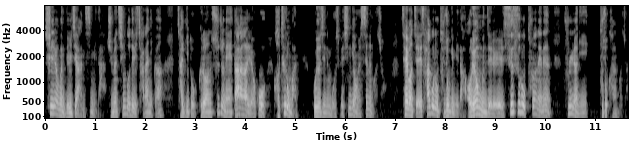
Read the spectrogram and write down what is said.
실력은 늘지 않습니다. 주변 친구들이 잘하니까 자기도 그런 수준에 따라가려고 겉으로만 보여지는 모습에 신경을 쓰는 거죠. 세 번째, 사고력 부족입니다. 어려운 문제를 스스로 풀어내는 훈련이 부족한 거죠.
